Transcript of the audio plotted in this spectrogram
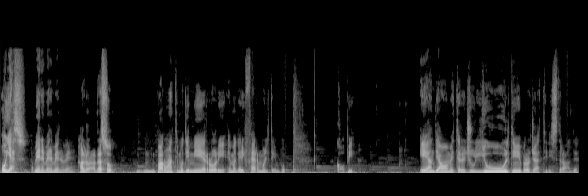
Oh yes! Bene, bene, bene, bene. Allora, adesso imparo un attimo dei miei errori e magari fermo il tempo. Copy. E andiamo a mettere giù gli ultimi progetti di strade.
